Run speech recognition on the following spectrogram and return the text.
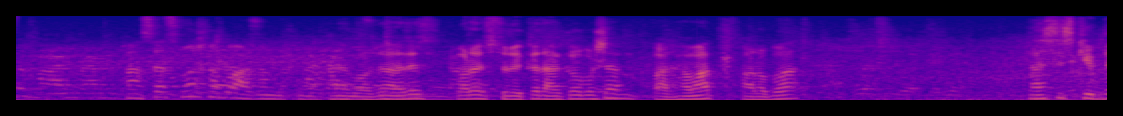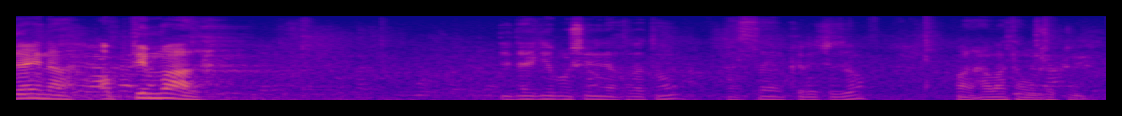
500 сом хабо арзон мекунем. Ин мардони азиз барои стройка дар кор боша марҳамат ароба российский бдаина оптимал дидаги бошед ина худатон ҳастаем хеле чизо марҳамат тамошо кунед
